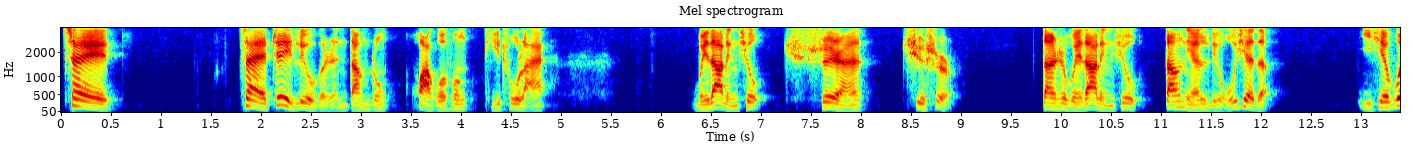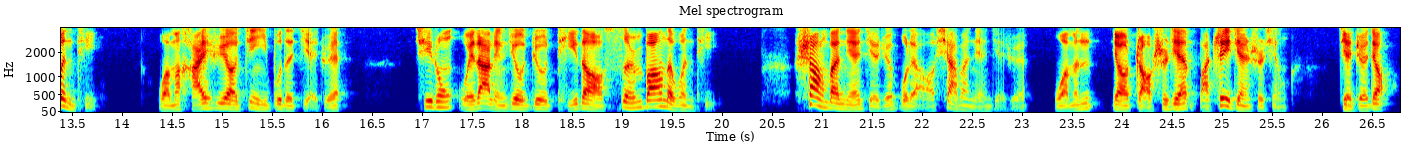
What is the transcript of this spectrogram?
在在这六个人当中，华国锋提出来，伟大领袖虽然去世了，但是伟大领袖当年留下的一些问题，我们还需要进一步的解决。其中，伟大领袖就提到四人帮的问题，上半年解决不了，下半年解决。我们要找时间把这件事情解决掉。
